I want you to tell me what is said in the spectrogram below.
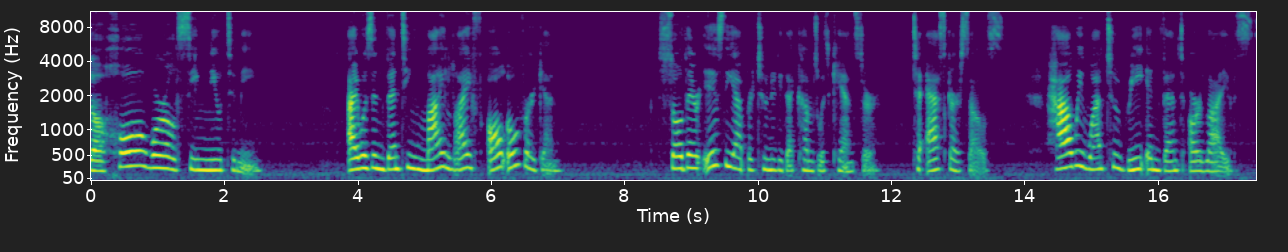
The whole world seemed new to me. I was inventing my life all over again. So there is the opportunity that comes with cancer to ask ourselves how we want to reinvent our lives.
